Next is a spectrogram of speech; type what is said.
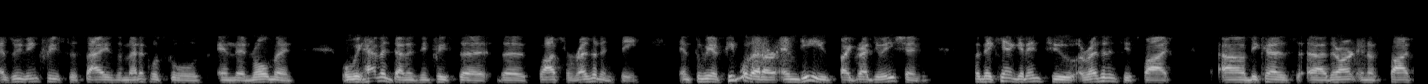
as we've increased the size of medical schools and the enrollment, what we haven't done is increase the, the slots for residency. And so we have people that are MDs by graduation, but they can't get into a residency spot uh, because uh, there aren't enough spots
